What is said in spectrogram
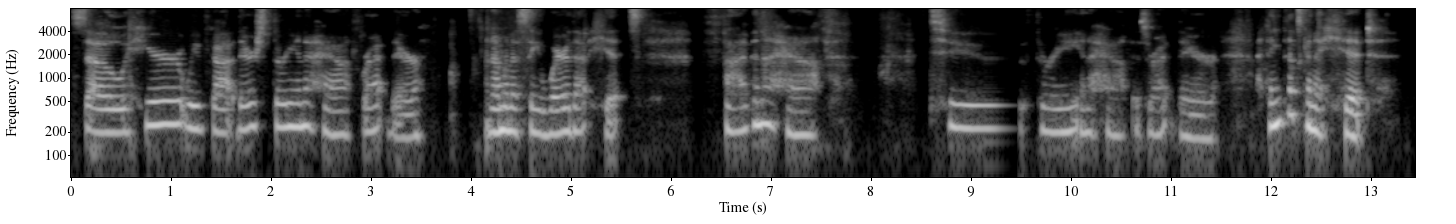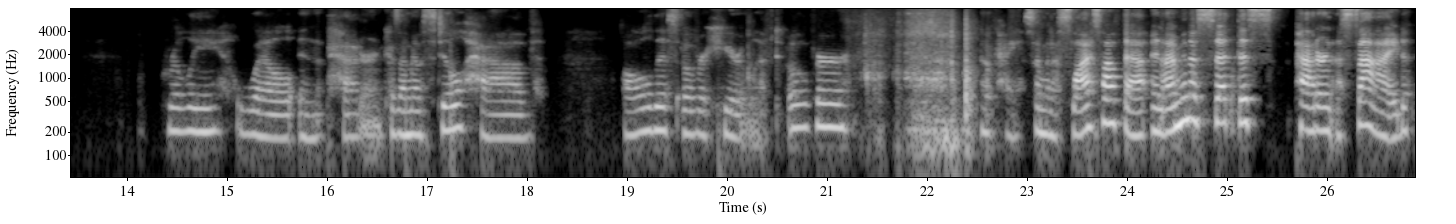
So here we've got, there's three and a half right there. And I'm going to see where that hits. Five and a half, two, three and a half is right there. I think that's going to hit really well in the pattern because I'm going to still have all this over here left over. Okay, so I'm going to slice off that and I'm going to set this pattern aside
